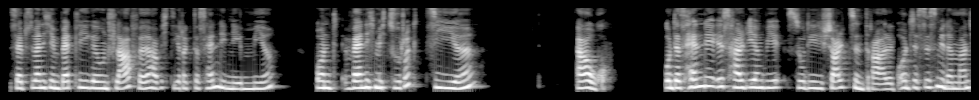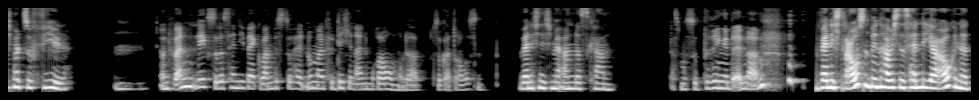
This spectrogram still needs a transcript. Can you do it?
Selbst wenn ich im Bett liege und schlafe, habe ich direkt das Handy neben mir. Und wenn ich mich zurückziehe, auch. Und das Handy ist halt irgendwie so die Schaltzentrale. Und es ist mir dann manchmal zu viel. Mhm. Und wann legst du das Handy weg? Wann bist du halt nur mal für dich in einem Raum oder sogar draußen? Wenn ich nicht mehr anders kann. Das musst du dringend ändern. Wenn ich draußen bin, habe ich das Handy ja auch in der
